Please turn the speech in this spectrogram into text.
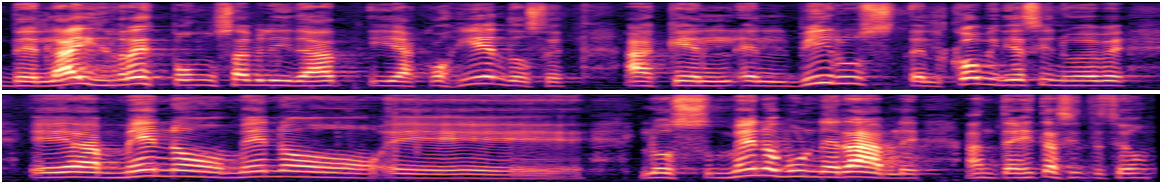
de la irresponsabilidad y acogiéndose a que el, virus, el COVID-19, era menos, menos, eh, los menos vulnerables ante esta situación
